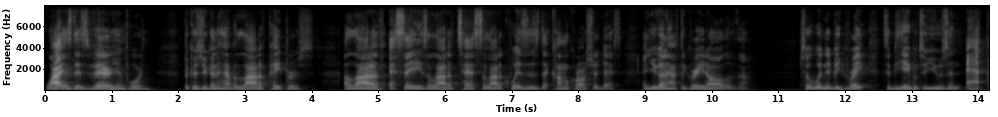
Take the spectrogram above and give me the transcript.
Why is this very important? Because you're going to have a lot of papers, a lot of essays, a lot of tests, a lot of quizzes that come across your desk, and you're going to have to grade all of them. So, wouldn't it be great to be able to use an app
